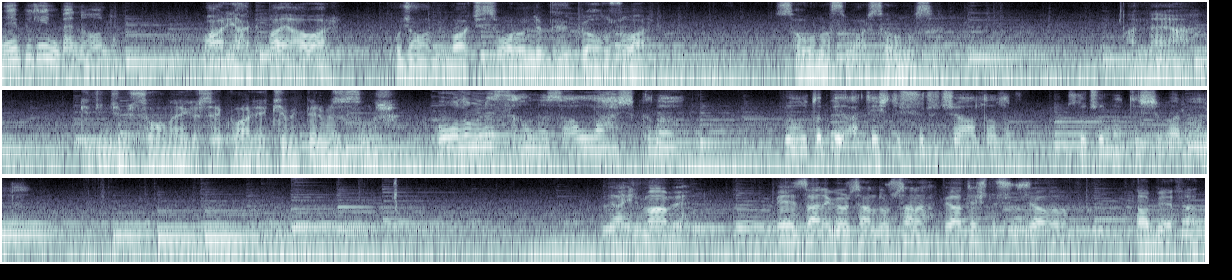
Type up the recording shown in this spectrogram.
Ne bileyim ben oğlum. Var yani bayağı var. Kocaman bir bahçesi var. Önünde büyük bir havuzu var. Saunası var saunası. Anne ya. Gidince bir saunaya girsek var ya kemiklerimiz ısınır. Oğlum ne saunası Allah aşkına. Yolda bir ateş düşürücü alalım. Çocuğun ateşi var hala. Ya İlmi abi. Bir eczane görsen dursana. Bir ateş düşürücü alalım. Tabii efendim.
